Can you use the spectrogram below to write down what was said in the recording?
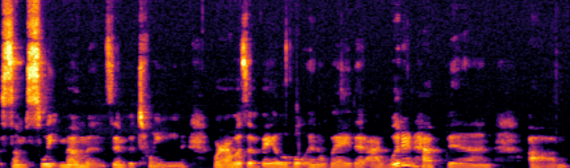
some sweet moments in between where I was available in a way that I wouldn't have been um,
